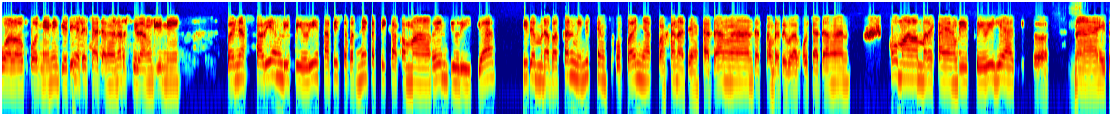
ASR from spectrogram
walaupun ini jadi ada cadangan harus bilang gini banyak sekali yang dipilih tapi sebenarnya ketika kemarin di liga tidak mendapatkan minit yang cukup banyak bahkan ada yang cadangan datang dari bangku cadangan kok malah mereka yang dipilih ya gitu Iya. nah itu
